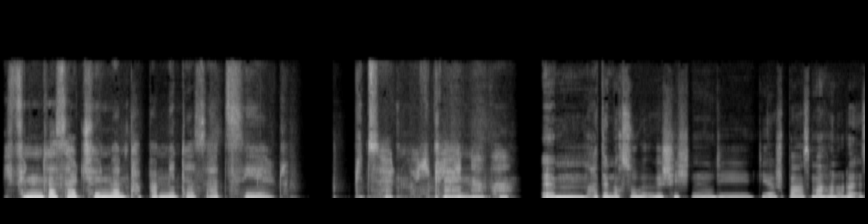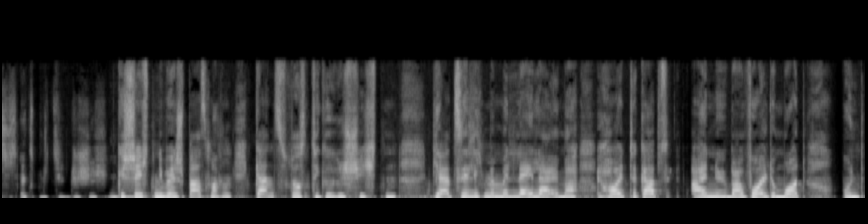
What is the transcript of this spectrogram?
Ich finde das halt schön, wenn Papa mir das erzählt. Die Zeit, wo ich klein war. Ähm, hat er noch so Geschichten, die dir Spaß machen oder ist es explizit Geschichten? die- Geschichten, die mir Spaß machen, ganz lustige Geschichten. Die erzähle ich mir mit Leila immer. Heute gab es eine über Voldemort und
